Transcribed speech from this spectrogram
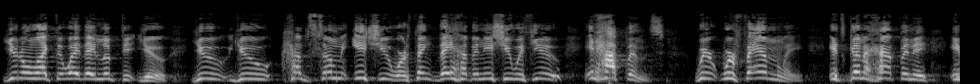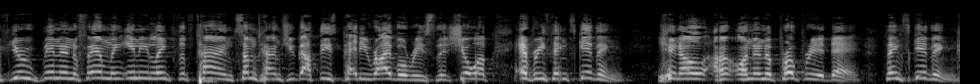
you don't like the way they looked at you, you, you have some issue or think they have an issue with you, it happens. We're, we're family. It's gonna happen. If you've been in a family any length of time, sometimes you got these petty rivalries that show up every Thanksgiving you know, uh, on an appropriate day, Thanksgiving.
